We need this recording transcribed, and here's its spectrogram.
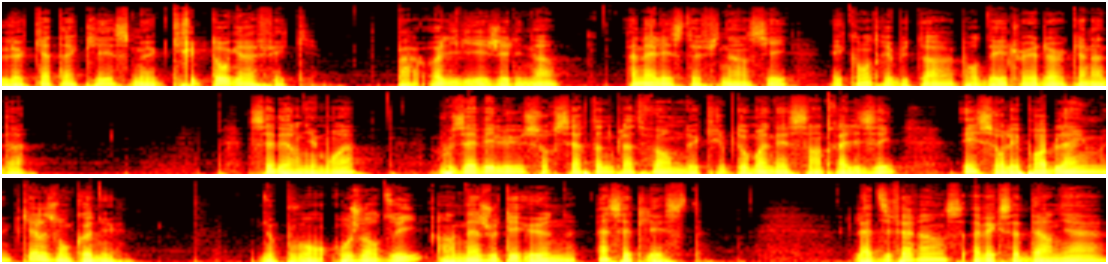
Le cataclysme cryptographique par Olivier Gélina, analyste financier et contributeur pour Daytrader Canada. Ces derniers mois, vous avez lu sur certaines plateformes de crypto-monnaies centralisées et sur les problèmes qu'elles ont connus. Nous pouvons aujourd'hui en ajouter une à cette liste. La différence avec cette dernière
